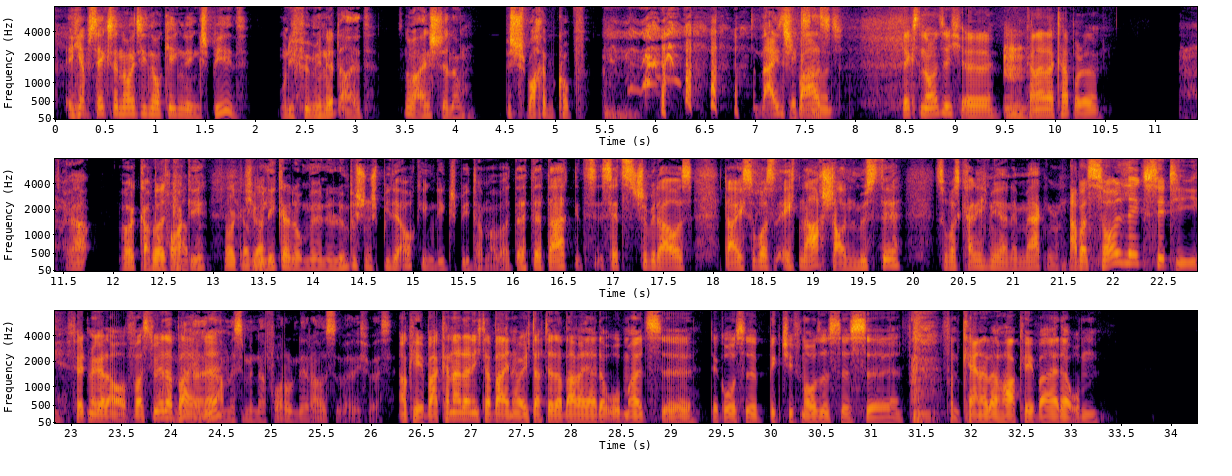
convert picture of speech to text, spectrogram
Ich habe 96 noch gegen den gespielt und ich fühle mich nicht alt. Nur Einstellung. Bist schwach im Kopf. Nein, Spaß. 96, äh, Kanada Cup oder? Ja, World Cup World Cup. Hockey. World Cup, ich überlege gerade, ob wir in den Olympischen Spiele auch gegen die gespielt haben, aber da, da, da setzt schon wieder aus. Da ich sowas echt nachschauen müsste, sowas kann ich mir ja nicht merken. Aber Salt Lake City fällt mir gerade auf. Warst du ja dabei, wir, ne? Haben wir sind in der Vorrunde raus, soweit ich weiß. Okay, war Kanada nicht dabei, aber ich dachte, da war er ja da oben als äh, der große Big Chief Moses des, äh, von, von Canada Hockey, war er da oben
